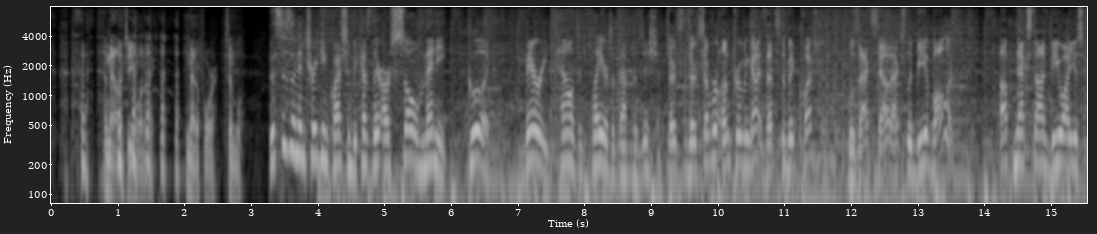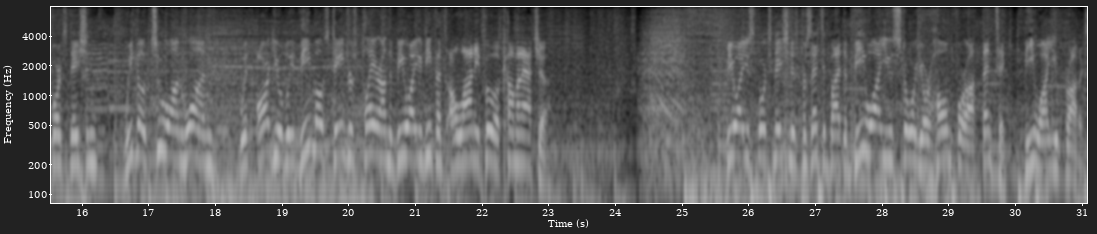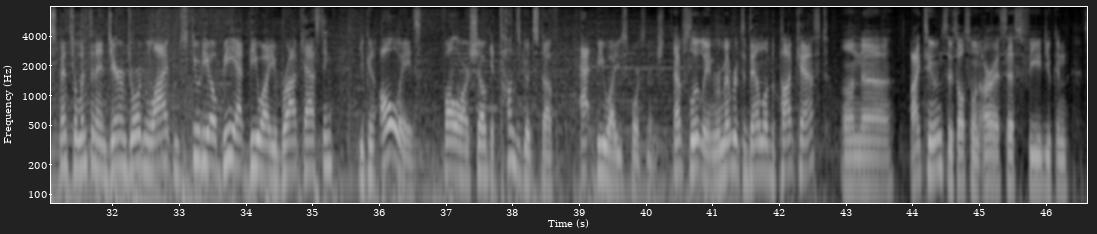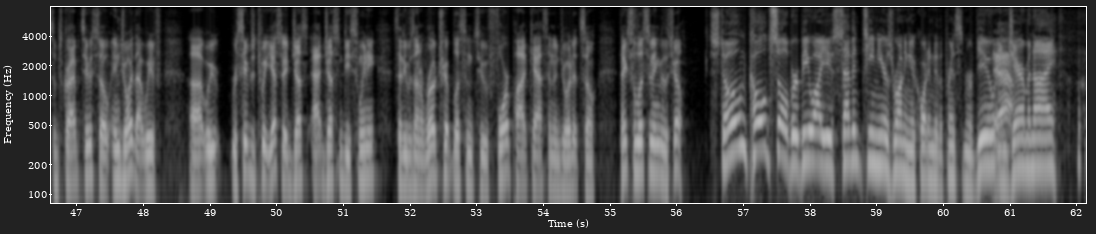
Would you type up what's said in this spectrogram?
analogy you want to make, metaphor, symbol. This is an intriguing question because there are so many good, very talented players at that position. There's there's several unproven guys. That's the big question. Will Zach Stout actually be a baller? Up next on BYU Sports Nation, we go two on one with arguably the most dangerous player on the BYU defense, Alani Fua, coming at you. BYU Sports Nation is presented by the BYU Store, your home for authentic BYU products. Spencer Linton and Jarom Jordan live from Studio B at BYU Broadcasting. You can always follow our show, get tons of good stuff at BYU Sports Nation. Absolutely. And remember to download the podcast on uh, iTunes. There's also an RSS feed you can subscribe to. So enjoy that. We've uh, we received a tweet yesterday just at Justin D. Sweeney said he was on a road trip, listened to four podcasts, and enjoyed it. So thanks for listening to the show. Stone cold sober, BYU 17 years running, according to the Princeton Review. Yeah. And Jeremy and I,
